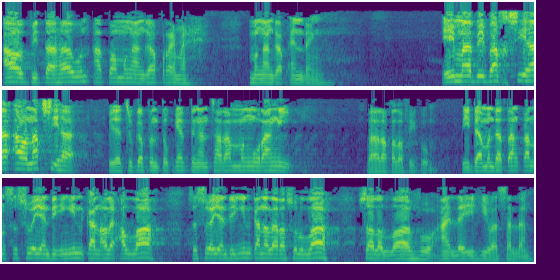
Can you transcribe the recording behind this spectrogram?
al bitahawun atau menganggap remeh menganggap enteng Ima bibaksiha au naqsiha. Bisa juga bentuknya dengan cara mengurangi. Barakallahu fikum. Tidak mendatangkan sesuai yang diinginkan oleh Allah, sesuai yang diinginkan oleh Rasulullah sallallahu alaihi wasallam.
